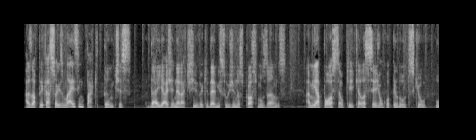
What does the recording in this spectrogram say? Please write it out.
as aplicações mais impactantes da IA generativa que devem surgir nos próximos anos. A minha aposta é o quê? Que elas sejam copilotos, que o, o,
